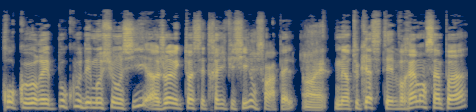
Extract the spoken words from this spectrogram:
procuré beaucoup d'émotions aussi. À jouer avec toi, c'est très difficile, on s'en rappelle. Ouais. Mais en tout cas, c'était vraiment sympa.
